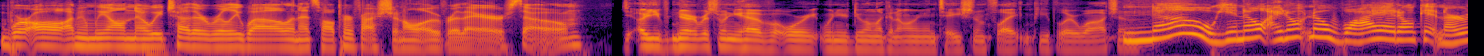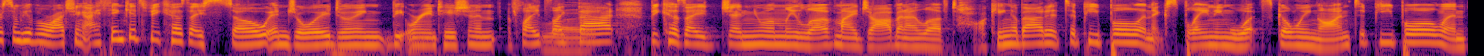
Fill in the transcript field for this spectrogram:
we're all, I mean, we all know each other really well and it's all professional over there. So. Are you nervous when you have or when you're doing like an orientation flight and people are watching? No, you know, I don't know why I don't get nervous when people are watching. I think it's because I so enjoy doing the orientation and flights Right. like that because I genuinely love my job and I love talking about it to people and explaining what's going on to people. And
